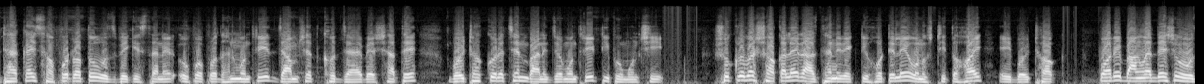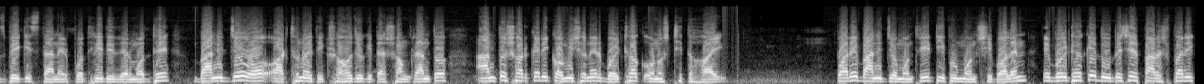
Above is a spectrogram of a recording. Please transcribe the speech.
ঢাকায় সফররত উজবেকিস্তানের উপপ্রধানমন্ত্রী জামশেদ খোজ্জায়েবের সাথে বৈঠক করেছেন বাণিজ্যমন্ত্রী টিপু মুন্সি। শুক্রবার সকালে রাজধানীর একটি হোটেলে অনুষ্ঠিত হয় এই বৈঠক। পরে বাংলাদেশ ও উজবেকিস্তানের প্রতিনিধিদের মধ্যে বাণিজ্য ও অর্থনৈতিক সহযোগিতা সংক্রান্ত আন্তঃসরকারি কমিশনের বৈঠক অনুষ্ঠিত হয়। পরে বাণিজ্যমন্ত্রী টিপু মুন্সি বলেন, এ বৈঠকে দুদেশের পারস্পরিক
